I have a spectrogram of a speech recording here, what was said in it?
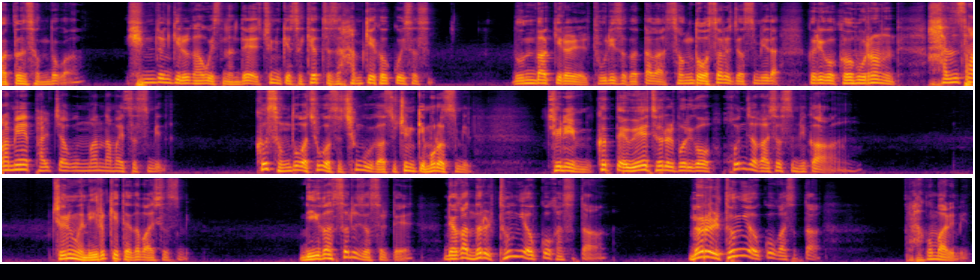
어떤 성도가 힘든 길을 가고 있었는데 주님께서 곁에서 함께 걷고 있었습니다. 눈밭길을 둘이서 걷다가 성도가 쓰러졌습니다. 그리고 그 후로는 한 사람의 발자국만 남아 있었습니다. 그 성도가 죽어서 천국에 가서 주님께 물었습니다. 주님, 그때 왜 저를 버리고 혼자 가셨습니까? 주님은 이렇게 대답하셨습니다. 네가 쓰러졌을 때 내가 너를 등에 업고 갔었다. 너를 등에 업고 갔었다. 라고 말입니다.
